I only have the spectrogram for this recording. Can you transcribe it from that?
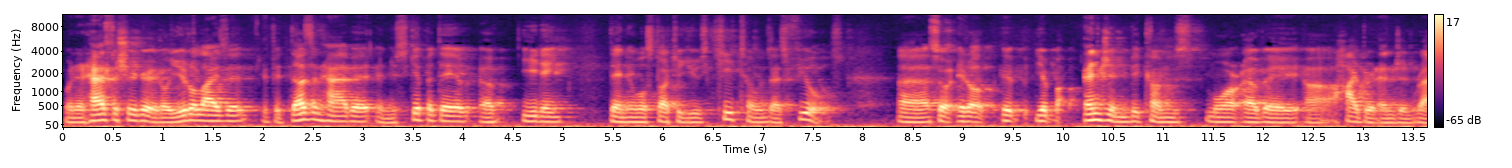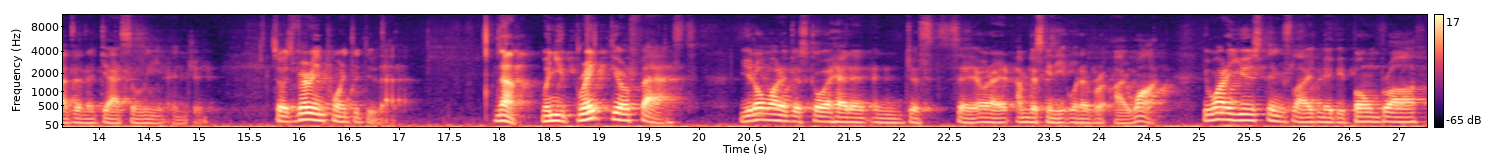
when it has the sugar, it'll utilize it. If it doesn't have it and you skip a day of, of eating, then it will start to use ketones as fuels. Uh, so it'll it, your engine becomes more of a uh, hybrid engine rather than a gasoline engine. So it's very important to do that. Now, when you break your fast, you don't want to just go ahead and, and just say, all right, I'm just going to eat whatever I want. You want to use things like maybe bone broth,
